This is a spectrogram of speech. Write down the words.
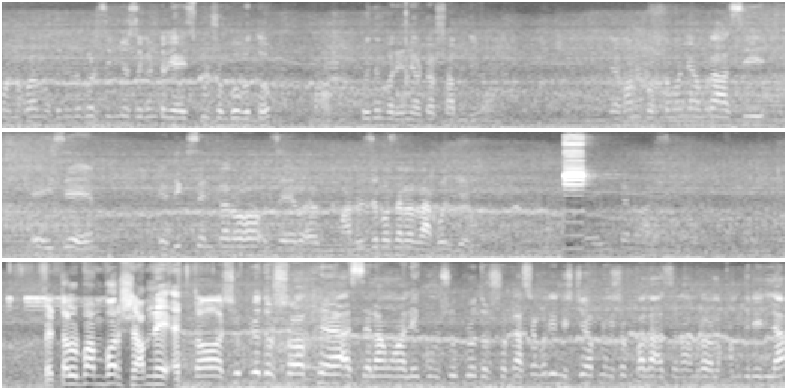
মনে হয় Madaninagar senior secondary high school সম্ভবত। বলতে পারি না ওটার সামনে। এখন বর্তমানে আমরা আছি এই যে এডিক সেন্টারও যে মানুষ যে বাজারে রাখুন যে পেট্রোল পাম্পের সামনে তো সুপ্রিয় দর্শক আসসালামু আলাইকুম। সুপ্রিয় দর্শক আশা করি নিশ্চয়ই আপনারা সব ভালো আছেন। আমরা আলহামদুলিল্লাহ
